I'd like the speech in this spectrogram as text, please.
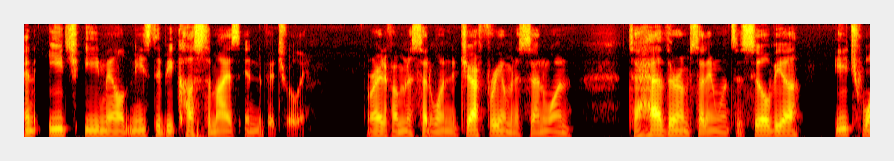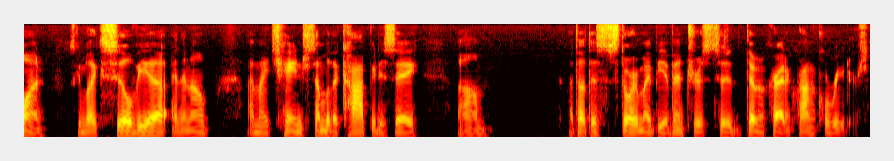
and each email needs to be customized individually. Right? If I'm going to send one to Jeffrey, I'm going to send one to Heather, I'm sending one to Sylvia. Each one is going to be like Sylvia, and then I'll I might change some of the copy to say, um, I thought this story might be of interest to Democrat and Chronicle readers,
